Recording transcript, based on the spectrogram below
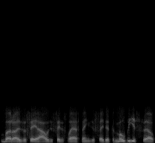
But uh, as I said, I would just say this last thing, just say that the movie itself,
